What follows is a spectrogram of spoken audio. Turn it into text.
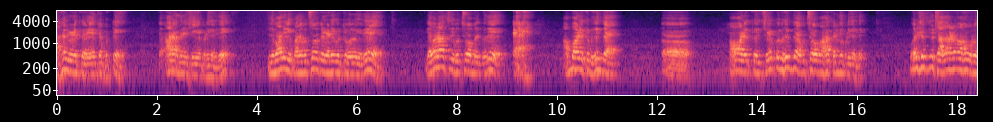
அகல் விளக்குகள் ஏற்றப்பட்டு ஆராதனை செய்யப்படுகிறது. இது மாதிரி பல உற்சவங்கள் நடைபெற்று வருகிறது நவராத்திரி உற்சவம் என்பது அம்பாளுக்கு மிகுந்த அவளுக்கு சிறப்பு மிகுந்த உற்சவமாக கருதப்படுகிறது. வருஷத்தில் சாதாரணமாக ஒரு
